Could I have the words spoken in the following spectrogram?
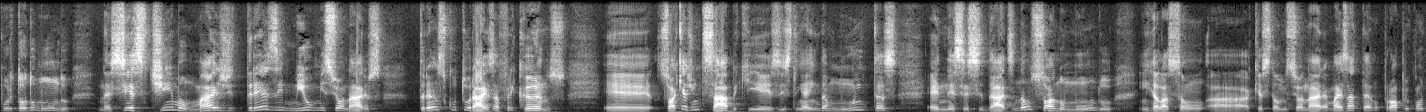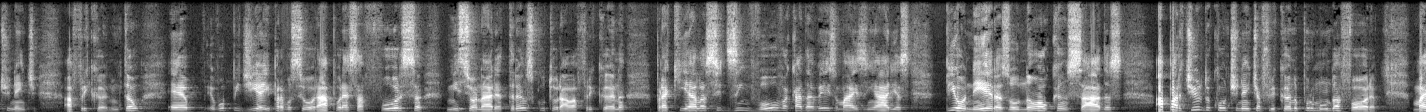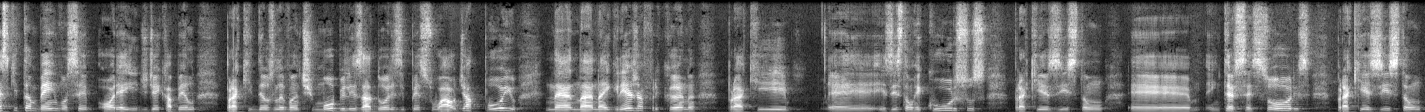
por todo o mundo. Né? Se estimam mais de 13 mil missionários transculturais africanos. É, só que a gente sabe que existem ainda muitas é, necessidades, não só no mundo em relação à questão missionária, mas até no próprio continente africano. Então, é, eu vou pedir aí para você orar por essa força missionária transcultural africana, para que ela se desenvolva cada vez mais em áreas pioneiras ou não alcançadas a partir do continente africano para o mundo afora. Mas que também você ore aí, DJ Cabelo, para que Deus levante mobilizadores e pessoal de apoio né, na, na igreja africana para que é, existam recursos, para que existam é, intercessores, para que existam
